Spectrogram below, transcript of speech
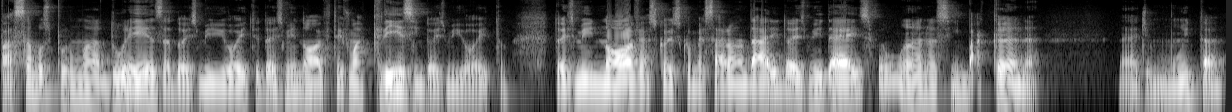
passamos por uma dureza 2008 e 2009. Teve uma crise em 2008. 2009 as coisas começaram a andar e 2010 foi um ano assim bacana, né? De muita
